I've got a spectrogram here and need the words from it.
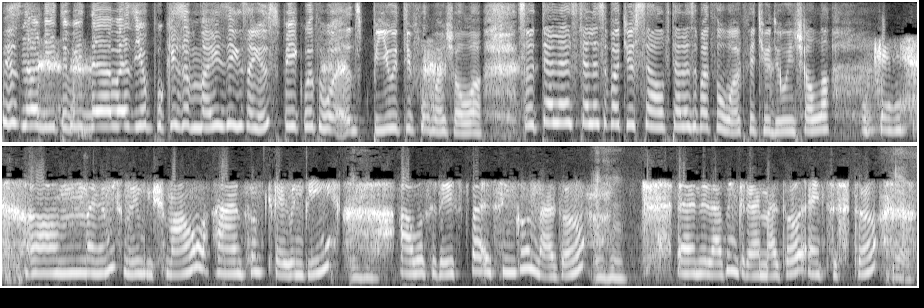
There's no need to be nervous. Your book is amazing. So you speak with words. Beautiful, mashallah. So tell us, tell us about yourself. Tell us about the work that you do, inshallah. Okay. Um, my name is Maryam Ismail. I'm from Cravenby. I was raised by a single mother and a loving grandmother and sister. Yeah.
